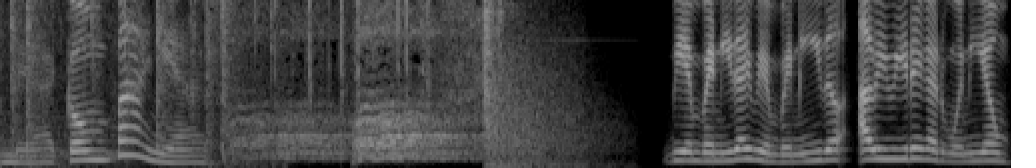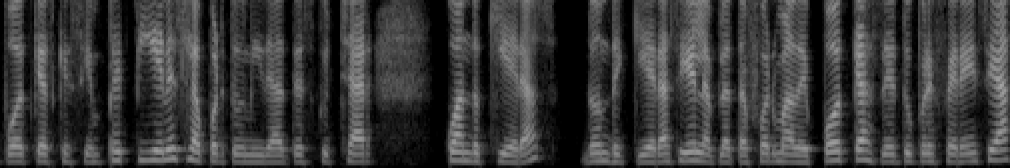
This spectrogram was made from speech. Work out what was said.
¿Me acompañas? Bienvenida y bienvenido a Vivir en Armonía, un podcast que siempre tienes la oportunidad de escuchar cuando quieras, donde quieras y en la plataforma de podcast de tu preferencia.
